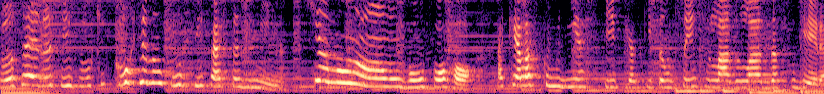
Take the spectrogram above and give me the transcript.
Você é do tipo que curte ou não curte festa junina? Que ama ou não ama um bom forró? Aquelas comidinhas típicas que estão sempre lá do lado da fogueira.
